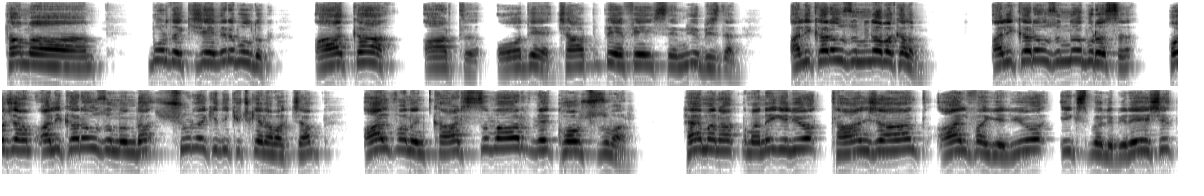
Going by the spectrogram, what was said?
Tamam. Buradaki şeyleri bulduk. AK artı OD çarpı PF isteniyor bizden. Ali kara uzunluğuna bakalım. Ali kara uzunluğu burası. Hocam Ali kara uzunluğunda şuradaki dik üçgene bakacağım. Alfanın karşısı var ve komşusu var. Hemen aklıma ne geliyor? Tanjant alfa geliyor. X bölü 1'e eşit.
